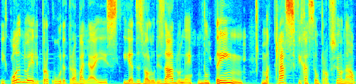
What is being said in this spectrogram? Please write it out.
e quando ele procura trabalhar e, e é desvalorizado, né, não tem uma classificação profissional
